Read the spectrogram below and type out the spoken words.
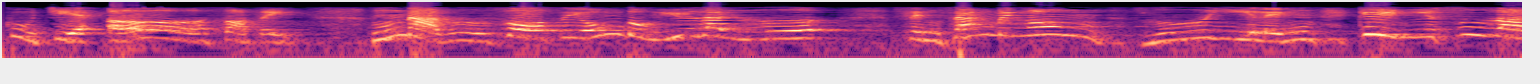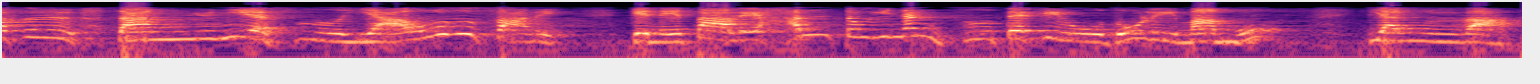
古节哦，啥子？我那是少子运动员人士，身上名翁日一零，给你四啊是上月年是又是啥的？给你带来很多的人值得丢多的麻木。因为啊，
